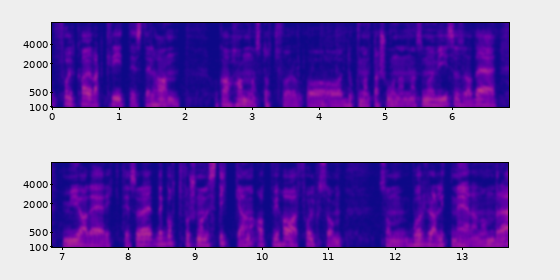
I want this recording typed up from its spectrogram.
folk har jo vært kritiske til han og hva han har stått for, og, og, og dokumentasjonene. Så må det vise seg at det, mye av det er riktig. Så det, det er godt for journalistikken at vi har folk som som borer litt mer enn andre.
